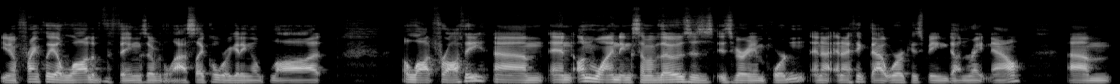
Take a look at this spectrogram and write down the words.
you know, frankly, a lot of the things over the last cycle we're getting a lot a lot frothy, um, and unwinding some of those is is very important. And I, and I think that work is being done right now. Um,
